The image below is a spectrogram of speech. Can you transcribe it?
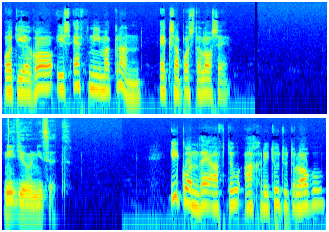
ότι εγώ εις έθνη μακράν εξαποστολώσε. Νιώσετ. Οίκον δε αυτού άχρη τούτου του λόγου,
